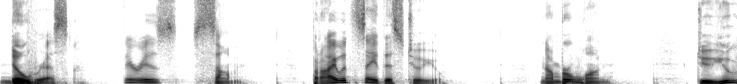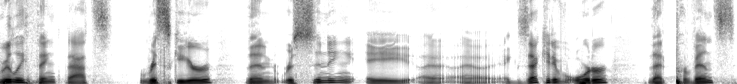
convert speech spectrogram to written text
no risk, there is some. But I would say this to you. Number one, do you really think that's riskier than rescinding a, a- a executive order that prevents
